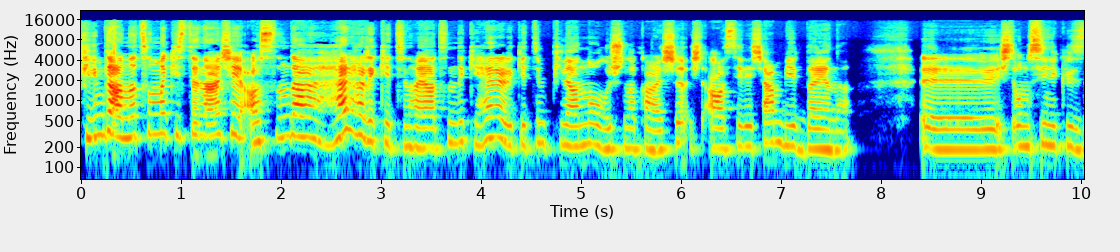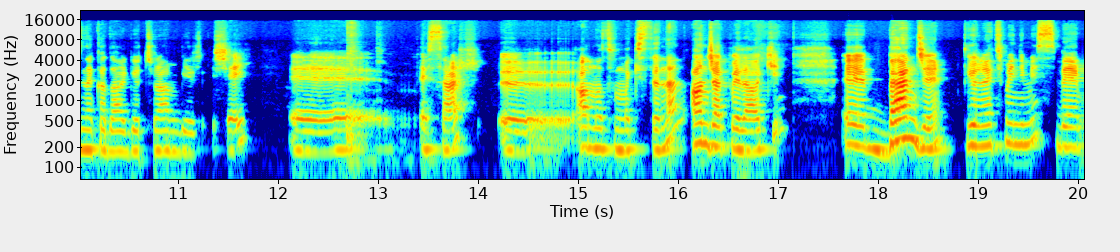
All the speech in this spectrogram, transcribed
filmde anlatılmak istenen şey aslında her hareketin, hayatındaki her hareketin planlı oluşuna karşı, işte, asileşen bir eee, işte, onu sinir krizine kadar götüren bir şey, eee, eser, eee, anlatılmak istenen. Ancak ve lakin, eee, bence yönetmenimiz ve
